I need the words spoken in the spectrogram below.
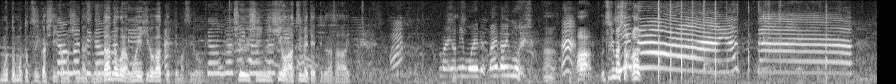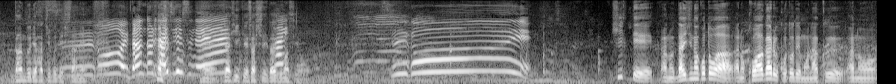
もっともっと追加していいかもしれないですね。だんだんほら燃え広がっていってますよ。中心に火を集めていってください、前髪燃える前髪燃える。うん、あ映りました。あ。段取り8分でしたね。すごい段取り大事ですね。ねじゃあ火消させていただきますよ、すごーい。火ってあの大事なことはあの怖がることでもなくあの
